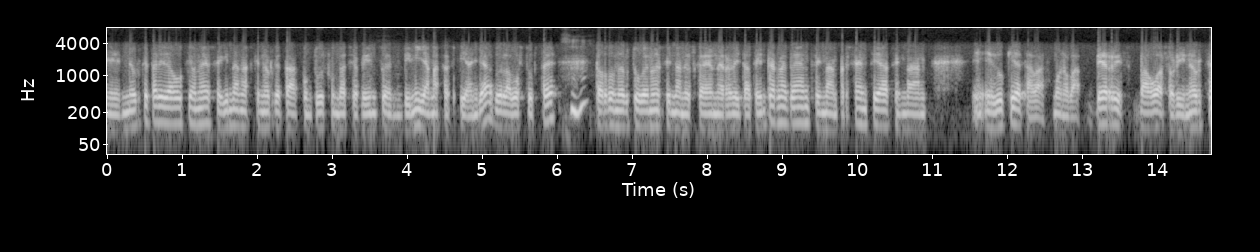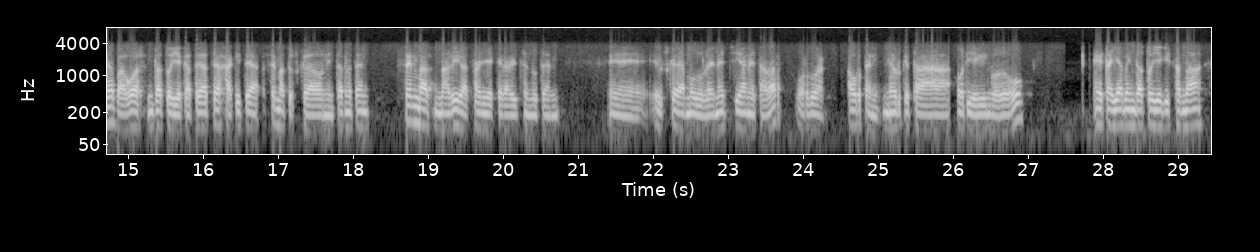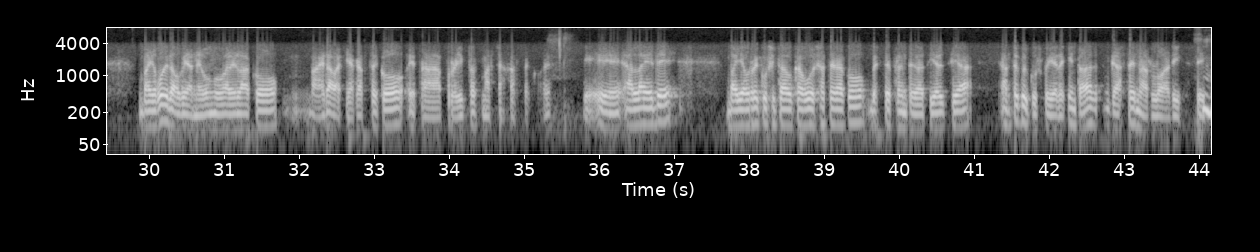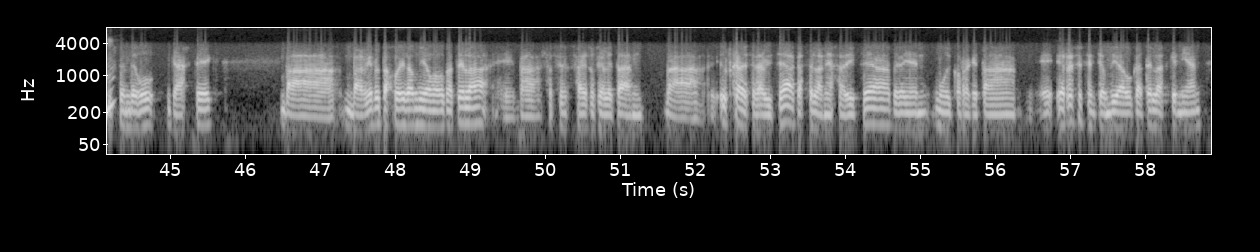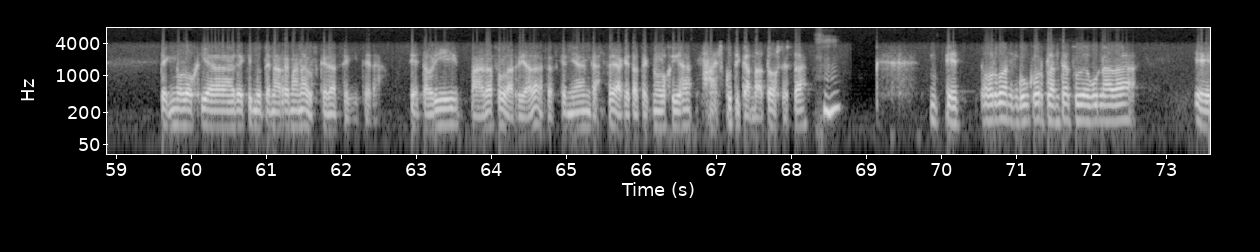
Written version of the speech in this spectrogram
e, neurketari dagokionez, egindan azken neurketa puntu fundazioak egin zuen 2000 mazazpian ja, duela bost urte, uh -huh. ordu neurtu genuen zein dan Euskaren errealitate interneten, zein dan presentzia, zein dan e, edukia eta bat. Bueno, ba, berriz bagoaz hori neurtzea, bagoaz datoiek ateatzea, jakitea zenbat Euskara daun interneten, zenbat nabigatzailek erabiltzen duten e, Euskara modu lehenetxian eta bar, orduan, aurten neurketa hori egingo dugu. Eta ja behin datoiek izan da, ba egoera hobean egongo garelako, ba erabakiak hartzeko eta proiektuak martxan jartzeko. Ez? E, e, ala ere, bai aurreko zita daukagu esaterako, beste frente gati heltzea, antzeko ikuspegiarekin, eta gazten arloari. Ze mhm. ikusten dugu, gazteek, ba, ba gero eta joera handia gaukatela, e, ba, zare sozialetan ba, Euskara erabiltzea, gaztelania jaritzea, beraien mugikorrak eta e, erresistentzia handia bukatela azkenian teknologiarekin duten harremana Euskara egitera. Eta hori, ba, arazo larria da, azkenian gazteak eta teknologia ba, eskutik handatoz, ez da? Mm Et, orduan, guk hor planteatu duguna da, e,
